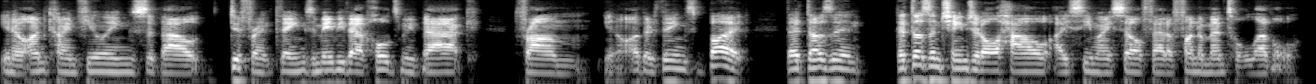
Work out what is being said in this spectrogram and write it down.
you know, unkind feelings about different things and maybe that holds me back from, you know, other things, but that doesn't that doesn't change at all how I see myself at a fundamental level.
